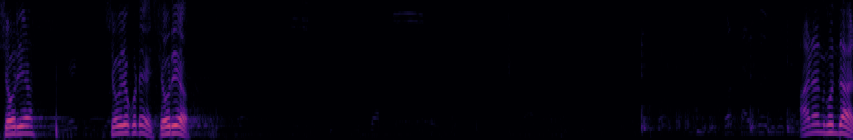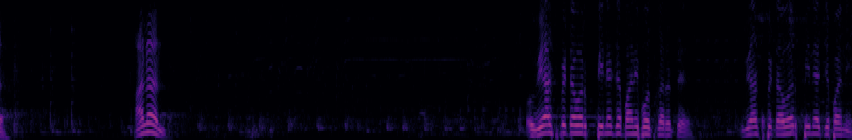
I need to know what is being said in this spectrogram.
शौर्य? शौर्य कुठे? शौर्य. आनंद गुंजाळ. आनंद. व्यासपीठावर पिण्याचे पाणी पोच करायचंय. व्यासपीठावर पिण्याचे पाणी.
